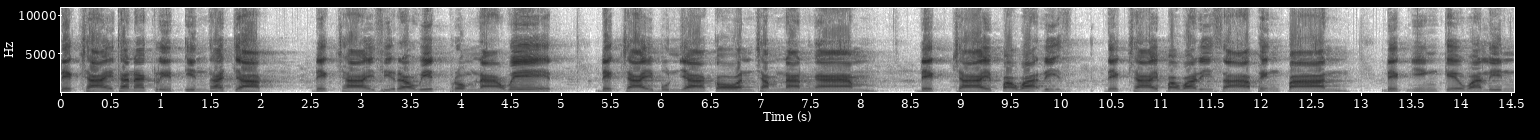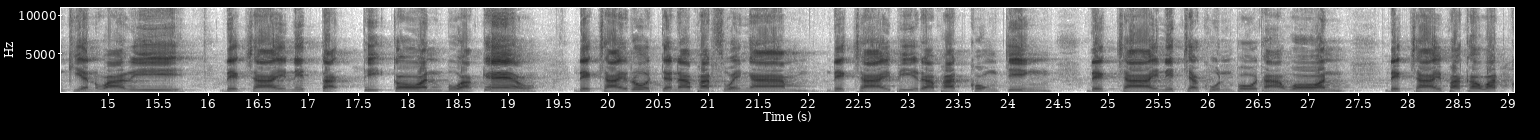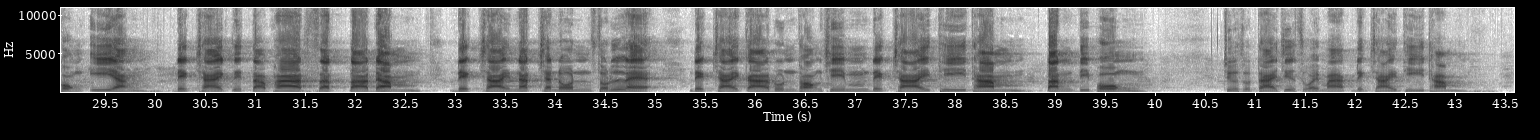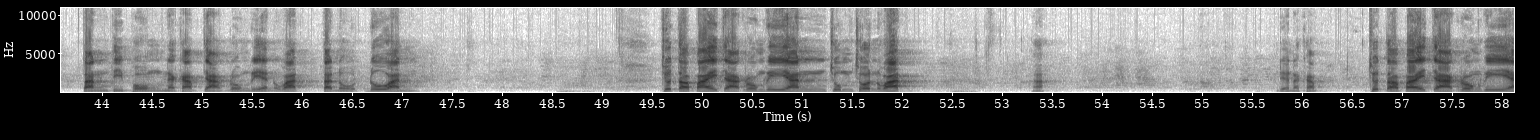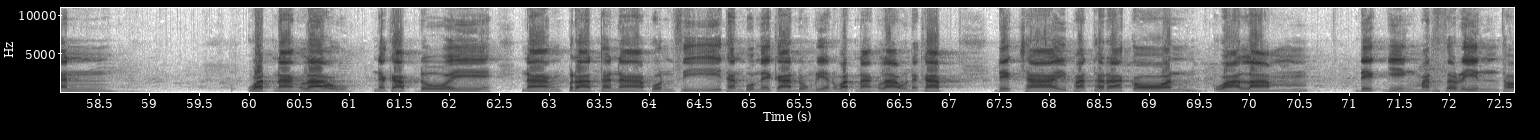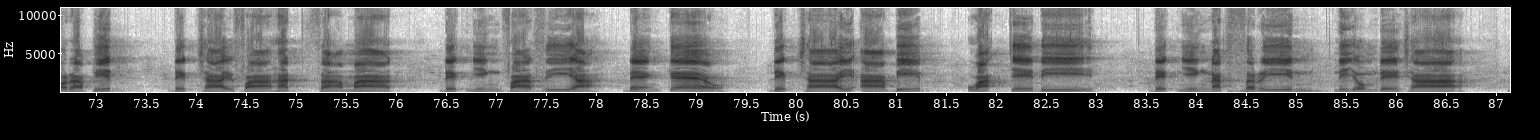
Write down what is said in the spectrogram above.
เด็กชายธนกฤษอินทจักร เด็กชายศิรวิทย์พรมนาเวศเด็กชายบุญญากรชำนาญงาม เด็กชายปวริ เด็กชายปวาริษาเพ่งปาน เด็กหญิงเกวาลินเขียนวารี เด็กชายนิตติกรบัวแก้ว เด็กชายโรจนพัฒน์สวยงาม เด็กชายพีรพัฒน์คงจริง เด็กชายนิชคุณโพธาวร เด็กชายพระควัตคงเอียง เด็กชายกฤตภาสสัตตาดำ เด็กชายนัชนนสนแหละเด็กชายการุณทองฉิม เด็กชายทีธรรม ตันติพงศ์ ชื่อสุดท้ายชื่อสวยมาก เด็กชายทีธรรม ตันติพงศ์นะครับ จากโรงเรียนวัดตโนดด้วน ชุดต่อไปจากโรงเรียนชุมชนวัดฮะเดี๋ยวนะครับ ชุดต่อไปจากโรงเรียนวัดนางเล่านะครับ โดยนางปรารถนาพลศรีท่านผู้อำนวยการโรงเรียนวัดนางเล่านะครับ เด็กชายพัทรกร หวาหลำเด็กหญิงมัสรินทรพิษ เด็กชายฟาฮัตสามารถ เด็กหญิงฟาเซีย แดงแก้ว เด็กชายอาบีบวะเจดี เด็กหญิงนัทสรีน นิยมเดชา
